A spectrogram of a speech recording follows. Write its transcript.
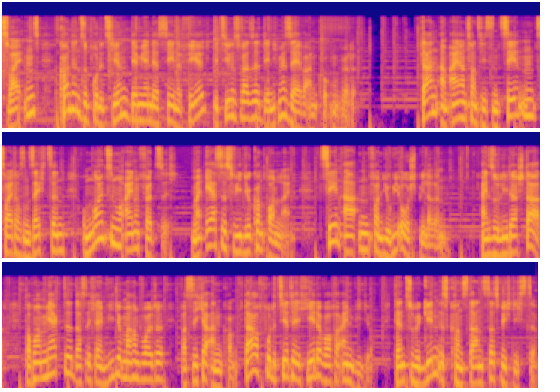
Zweitens, Content zu produzieren, der mir in der Szene fehlt, beziehungsweise den ich mir selber angucken würde. Dann am 21.10.2016 um 19.41 Uhr. Mein erstes Video kommt online. 10 Arten von Yu-Gi-Oh! Spielerinnen. Ein solider Start, doch man merkte, dass ich ein Video machen wollte, was sicher ankommt. Darauf produzierte ich jede Woche ein Video. Denn zu Beginn ist Konstanz das Wichtigste.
